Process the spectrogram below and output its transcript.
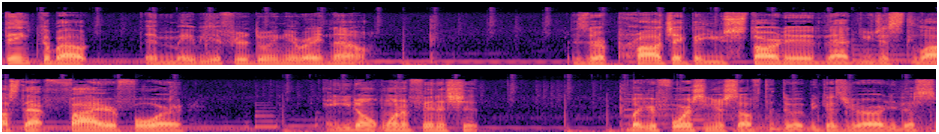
Think about it maybe if you're doing it right now. Is there a project that you started that you just lost that fire for and you don't want to finish it? But you're forcing yourself to do it because you're already this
